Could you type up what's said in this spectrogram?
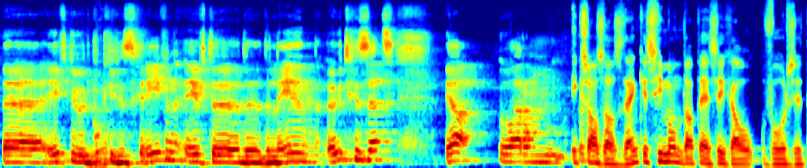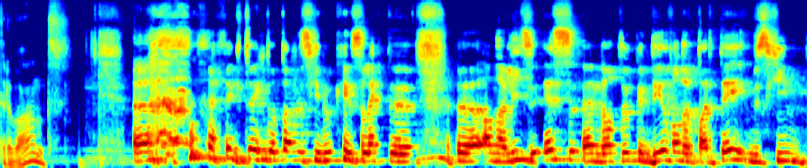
Hij heeft nu het boekje geschreven, heeft de, de, de lijnen uitgezet. Ja, waarom... Ik zou zelfs denken, Simon, dat hij zich al voorzitter waant. Uh, ik denk dat dat misschien ook geen slechte uh, analyse is. En dat ook een deel van de partij misschien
